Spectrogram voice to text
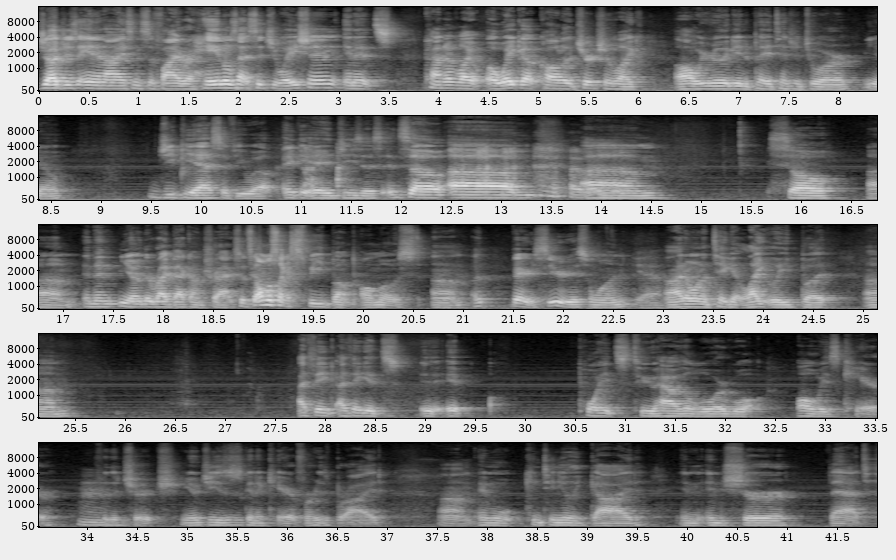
judges Ananias and Sapphira, handles that situation, and it's kind of like a wake up call to the church of like, oh, we really need to pay attention to our, you know, GPS, if you will, aka Jesus. And so, um, um, so, um, and then you know they're right back on track. So it's almost like a speed bump, almost um, a very serious one. Yeah. I don't want to take it lightly, but um, I think I think it's it, it points to how the Lord will always care Hmm. for the church. You know, Jesus is going to care for His bride, um, and will continually guide and ensure that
